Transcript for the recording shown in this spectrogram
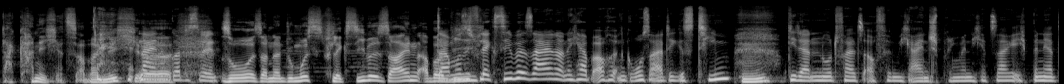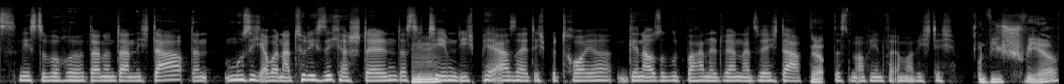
da kann ich jetzt aber nicht. Nein, um äh, Gottes Willen. So, sondern du musst flexibel sein, aber Da wie? muss ich flexibel sein und ich habe auch ein großartiges Team, Mhm. die dann notfalls auch für mich einspringen. Wenn ich jetzt sage, ich bin jetzt nächste Woche dann und dann nicht da, dann muss ich aber natürlich sicherstellen, dass die Mhm. Themen, die ich PR-seitig betreue, genauso gut behandelt werden, als wäre ich da. Ja. Das ist mir auf jeden Fall immer wichtig. Und wie schwer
